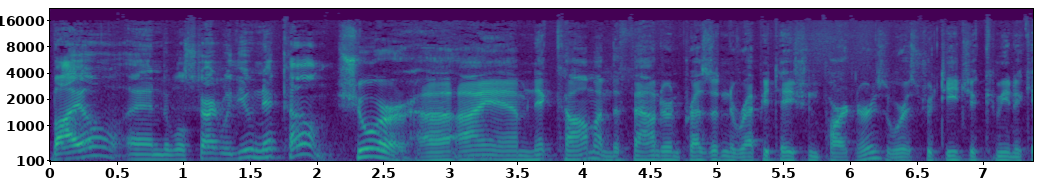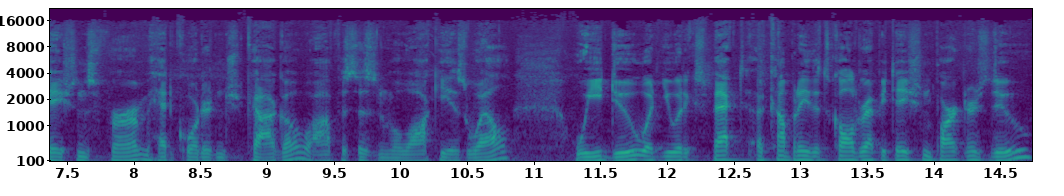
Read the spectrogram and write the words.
bio, and we'll start with you, Nick Kalm. Sure. Uh, I am Nick Kalm. I'm the founder and president of Reputation Partners. We're a strategic communications firm headquartered in Chicago, offices in Milwaukee as well. We do what you would expect a company that's called Reputation Partners do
